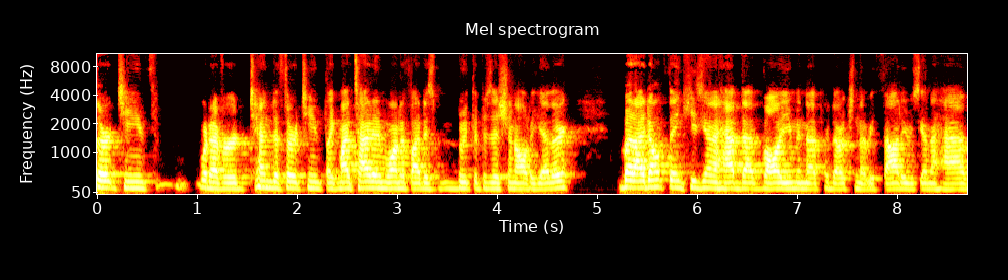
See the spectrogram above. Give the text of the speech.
13th, whatever, 10 to 13th, like my tight end one if I just boot the position altogether. But I don't think he's going to have that volume and that production that we thought he was going to have.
